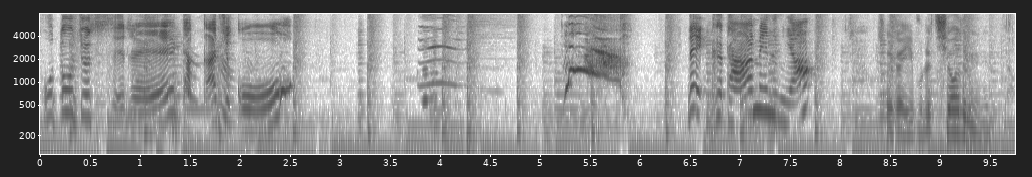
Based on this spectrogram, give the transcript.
포도 주스를 닦아주고. 아! 네, 그 다음에는요. 저희가 이불을 치워드리면 됩니다.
